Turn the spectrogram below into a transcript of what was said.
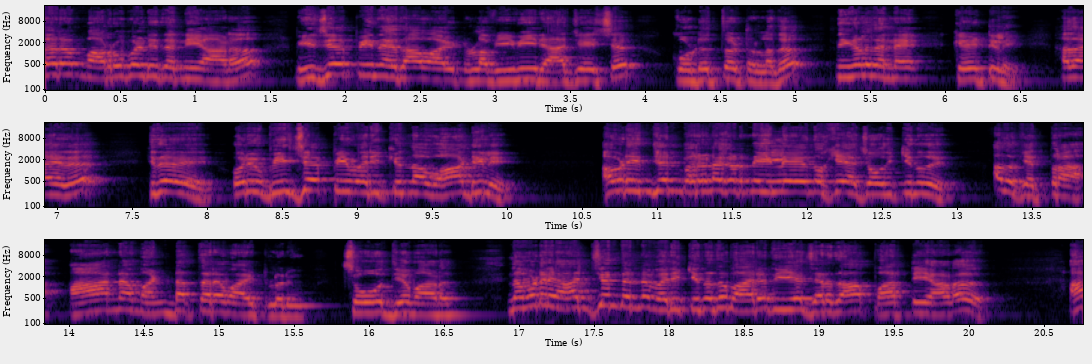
തരം മറുപടി തന്നെയാണ് ബി ജെ പി നേതാവായിട്ടുള്ള വി വി രാജേഷ് കൊടുത്തിട്ടുള്ളത്. നിങ്ങൾ തന്നെ കേട്ടില്ലേ? അതായത് ഇത് ഒരു ബി ജെ പി ഭരിക്കുന്ന വാർഡിൽ അവിടെ ഇന്ത്യൻ ഭരണഘടനയില്ലേ എന്നൊക്കെയാണ് ചോദിക്കുന്നത്? അതൊക്കെ എത്ര ആന മണ്ടത്തരമായിട്ടുള്ളൊരു ചോദ്യമാണ്. നമ്മുടെ രാജ്യം തന്നെ ഭരിക്കുന്നത് ഭാരതീയ ജനതാ പാർട്ടിയാണ്. ആ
